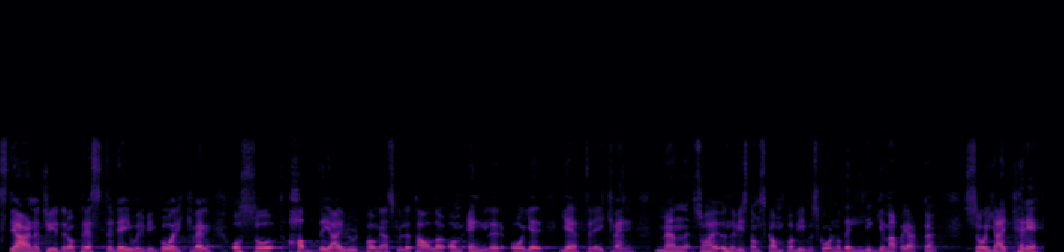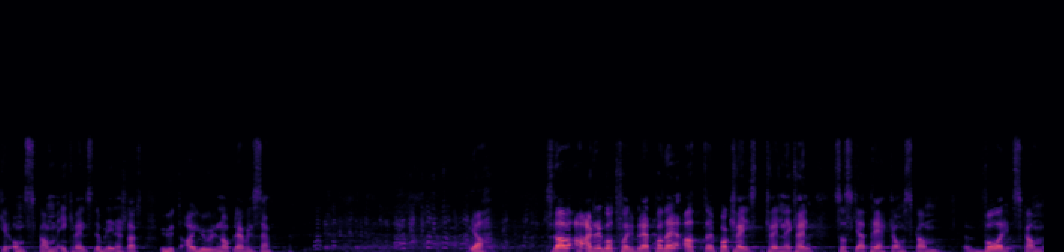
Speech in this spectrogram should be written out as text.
stjernetyder og prester. Det gjorde vi i går kveld. Og så hadde jeg lurt på om jeg skulle tale om engler og gjetere i kveld. Men så har jeg undervist om skam på bibelskolen og det ligger meg på hjertet. Så jeg preker om skam i kveld, så det blir en slags ut av julen-opplevelse. Ja. Så da er dere godt forberedt på det, at på kvelden i kveld så skal jeg preke om skam. Vår skam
